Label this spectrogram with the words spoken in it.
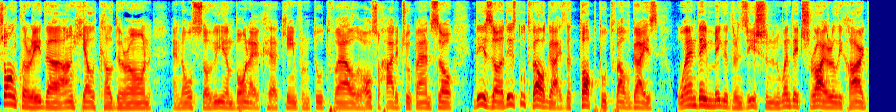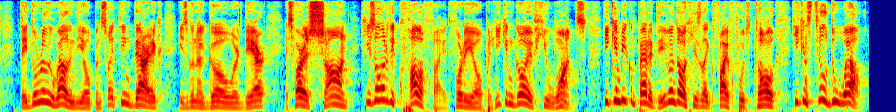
Shaun Clarida, Angel Calderon, and also William Bonac uh, came from 212, also Hadi Choopan. So these uh, these 212 guys, the top 212 guys, when they make the transition and when they try really hard, they do really well in the open. So I think Derek is gonna go over there. As far as Shaun, he's already qualified for the open. He can go if he wants. He can be competitive, even though he's like five foot tall. He can still do well.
